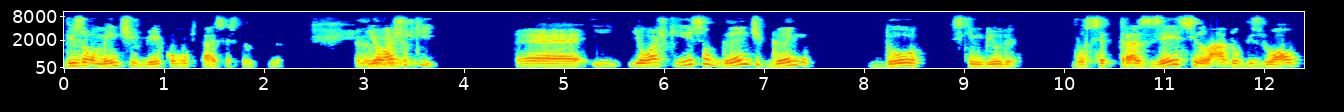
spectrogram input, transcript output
visualmente ver como está essa estrutura. E eu acho que é, e, e eu acho que esse é o grande ganho do Skin Builder. Você trazer esse lado visual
